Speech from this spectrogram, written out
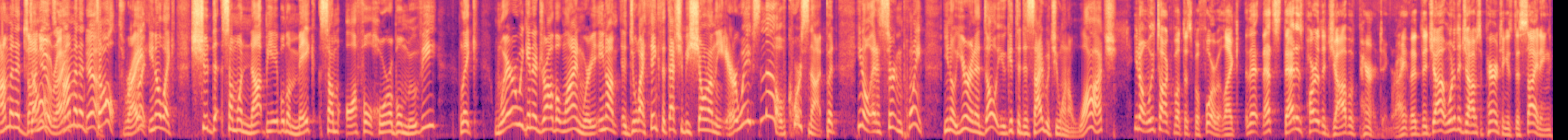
I'm an adult. you, right? I'm an Yeah. adult, right? Right. You know, like should someone not be able to make some awful, horrible movie? Like, where are we going to draw the line? Where you know, do I think that that should be shown on the airwaves? No, of course not. But you know, at a certain point, you know, you're an adult. You get to decide what you want to watch. you know we've talked about this before but like that that's that is part of the job of parenting right the, the job one of the jobs of parenting is deciding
